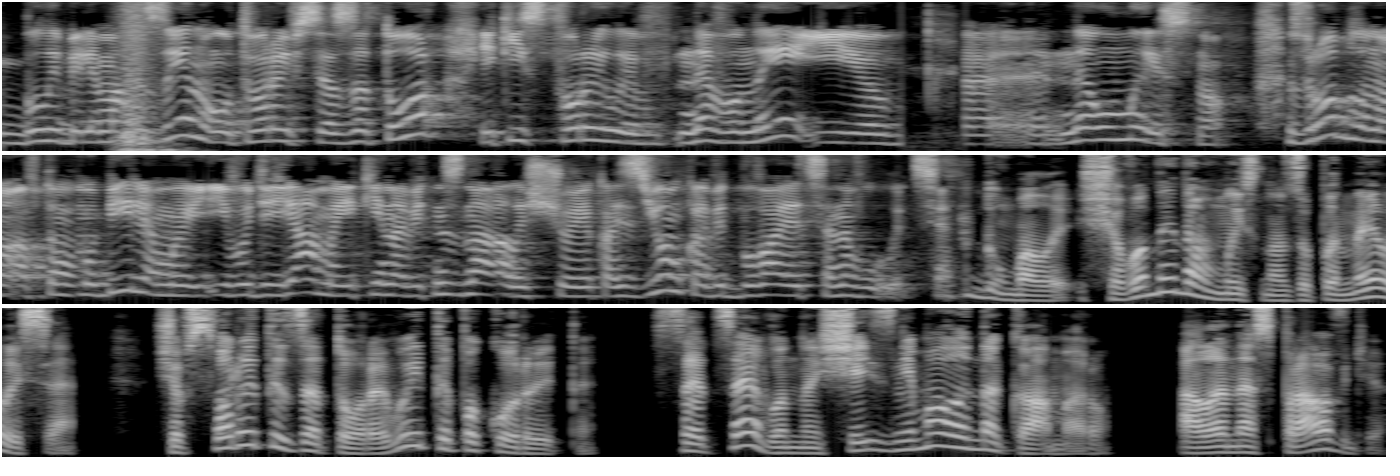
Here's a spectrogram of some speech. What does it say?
були біля магазину, утворився затор, який створили не вони і е, неумисно зроблено автомобілями і водіями, які навіть не знали, що якась зйомка відбувається на вулиці. думали, що вони навмисно зупинилися, щоб створити затори, вийти покурити. Все це вони ще й знімали на камеру. Але насправді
